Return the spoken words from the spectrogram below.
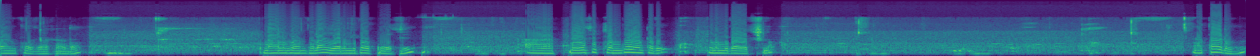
నేను చదువుతా చూడండి నాలుగు వందల ఎనిమిదవ పేజీ. ఆ పేజీ కింద ఉంటుంది ఎనిమిదో వచ్చిన. అతడు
